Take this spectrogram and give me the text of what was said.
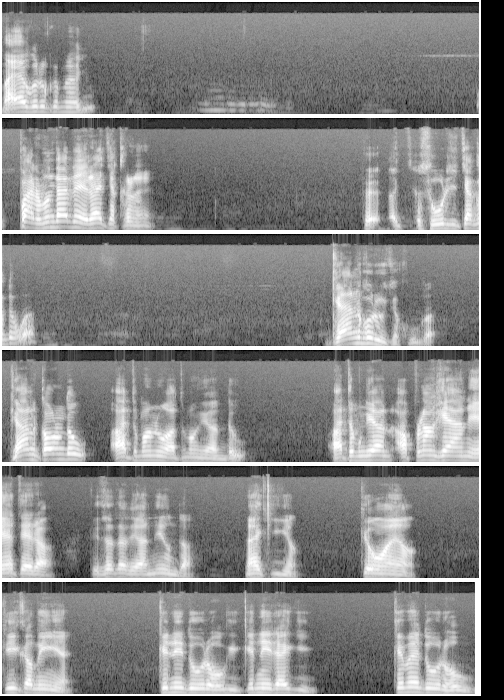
ਮਾਇਆ ਗੁਰੂ ਕਿਵੇਂ ਹੋ ਜੂ? ਭਰਮ ਦਾ ਹਨੇਰਾ ਚੱਕਣਾ ਹੈ। ਫਿਰ ਸੂਰਜ ਚੱਕ ਦੂਗਾ ਗਿਆਨ ਗੁਰੂ ਚੱਕੂਗਾ। ਗਿਆਨ ਕੌਣ ਦਊ? ਆਤਮਾ ਨੂੰ ਆਤਮਾ ਗਿਆਨ ਦਊ। ਆਤਮ ਗਿਆਨ ਆਪਣਾ ਗਿਆਨ ਹੈ ਤੇਰਾ। ਕਿਸੇ ਦਾ ਗਿਆਨ ਨਹੀਂ ਹੁੰਦਾ। ਮੈਂ ਕੀ ਹਾਂ? ਕਿਉਂ ਆਇਆ? ਕੀ ਕਮੀ ਹੈ? ਕਿੰਨੀ ਦੂਰ ਹੋਗੀ ਕਿੰਨੀ ਰਹੇਗੀ ਕਿਵੇਂ ਦੂਰ ਹੋਊ?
